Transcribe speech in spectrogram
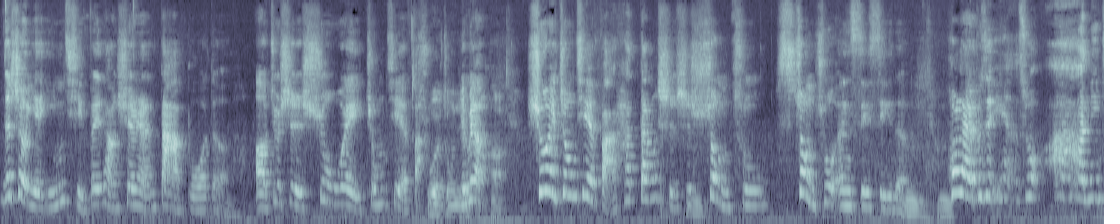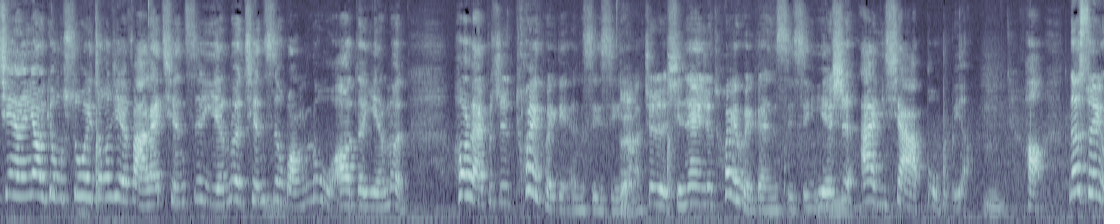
那时候也引起非常轩然大波的，呃，就是数位中介法，数位中介有没有？哈。数位中介法，它当时是送出、送出 NCC 的，嗯后来不是说啊，你竟然要用数位中介法来钳制言论、钳制网络哦的言论。后来不是退回给 NCC 嘛，就是行政院就退回给 NCC，也是按下不表。嗯，好，那所以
